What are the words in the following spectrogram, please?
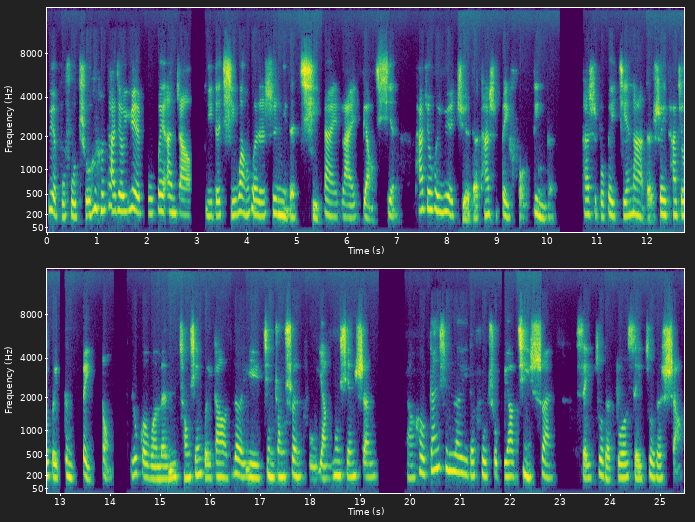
越不付出，他就越不会按照你的期望或者是你的期待来表现，他就会越觉得他是被否定的。他是不被接纳的，所以他就会更被动。如果我们重新回到乐意、敬重、顺服、仰慕先生，然后甘心乐意的付出，不要计算谁做的多，谁做的少，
